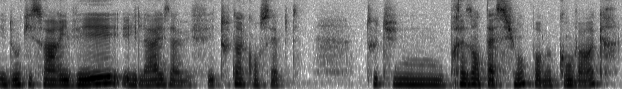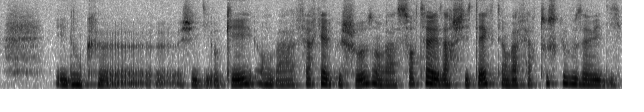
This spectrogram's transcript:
Et donc ils sont arrivés et là, ils avaient fait tout un concept, toute une présentation pour me convaincre. Et donc euh, j'ai dit "OK, on va faire quelque chose, on va sortir les architectes et on va faire tout ce que vous avez dit."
